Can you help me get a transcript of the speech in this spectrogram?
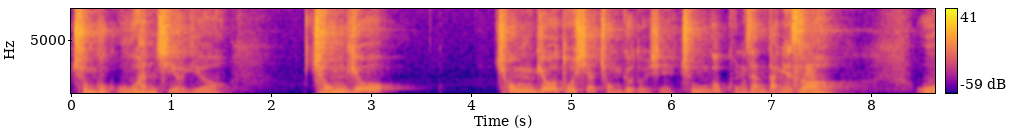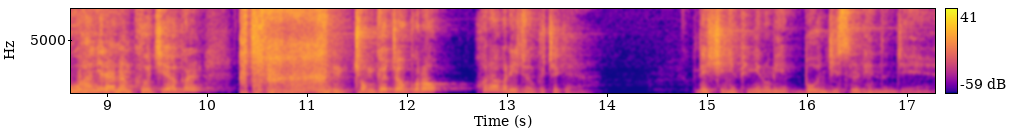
중국 우한 지역이요. 종교 종교 도시야 종교 도시. 중국 공산당에서 우한이라는 그 지역을 가장 종교적으로 허락을 해준 그 지역이에요 근데 시진핑 이놈이 뭔 짓을 했는지.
